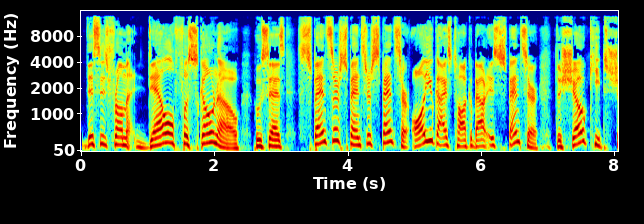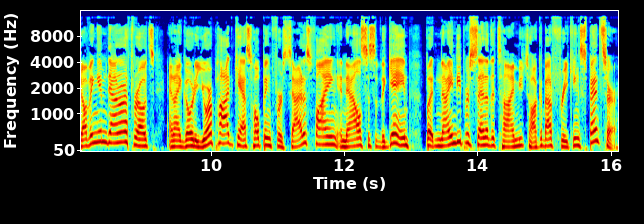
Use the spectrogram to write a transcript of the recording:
this is from Del Foscono who says, Spencer, Spencer, Spencer. All you guys talk about is Spencer. The show keeps shoving him down our throats, and I go to your podcast hoping for satisfying analysis of the game, but 90% of the time you talk about freaking Spencer.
